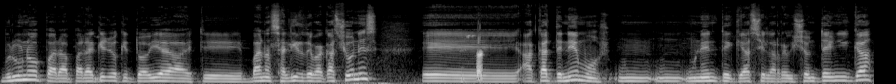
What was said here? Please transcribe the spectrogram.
Bruno, para, para aquellos que todavía este, van a salir de vacaciones. Eh, acá tenemos un, ente que hace la revisión técnica.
